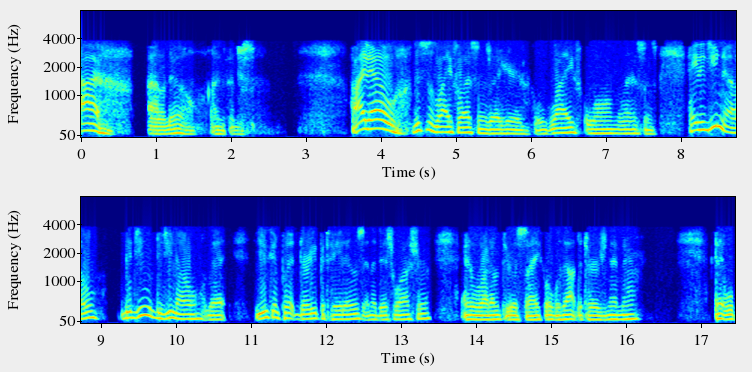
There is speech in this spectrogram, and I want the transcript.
I I don't know. I, I just I know this is life lessons right here. Lifelong lessons. Hey, did you know? Did you did you know that you can put dirty potatoes in the dishwasher and run them through a cycle without detergent in there, and it will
